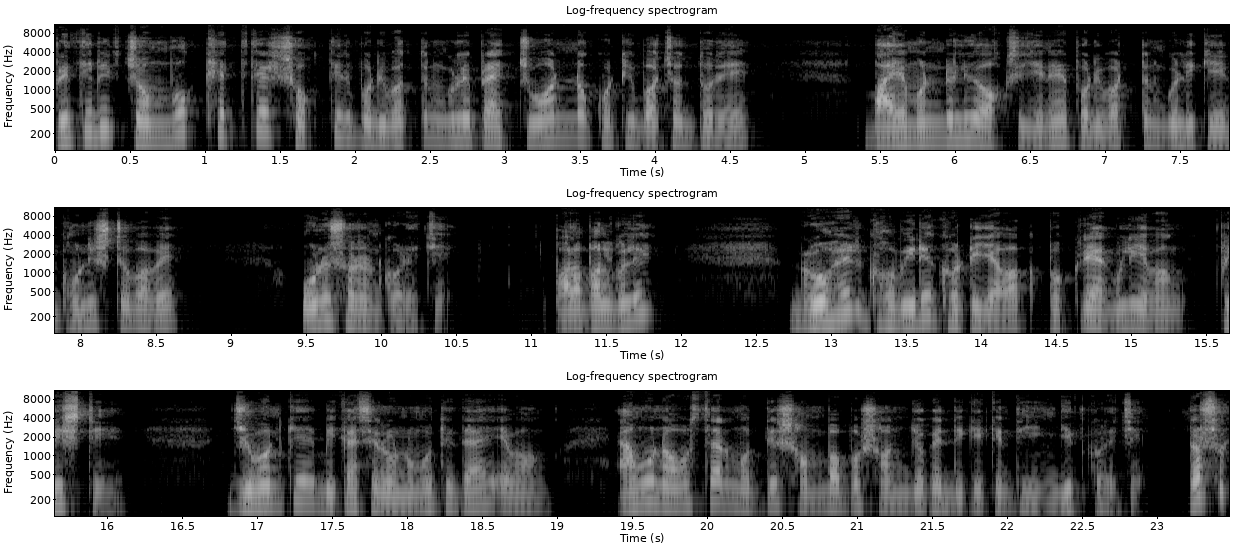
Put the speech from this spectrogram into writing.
পৃথিবীর চৌম্বক ক্ষেত্রের শক্তির পরিবর্তনগুলি প্রায় চুয়ান্ন কোটি বছর ধরে বায়ুমণ্ডলীয় অক্সিজেনের পরিবর্তনগুলিকে ঘনিষ্ঠভাবে অনুসরণ করেছে। ফলাফলগুলি, গ্রহের গভীরে ঘটে যাওয়া প্রক্রিয়াগুলি এবং পৃষ্ঠে জীবনকে বিকাশের অনুমতি দেয় এবং এমন অবস্থার মধ্যে সম্ভাব্য সংযোগের দিকে কিন্তু ইঙ্গিত করেছে। দর্শক,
